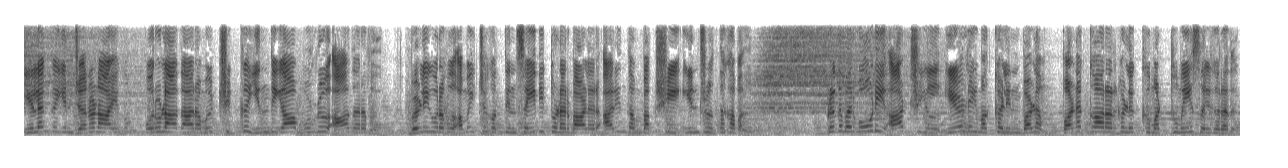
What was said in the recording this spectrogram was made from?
இலங்கையின் ஜனநாயகம் பொருளாதார மீட்சிக்கு இந்தியா முழு ஆதரவு. வெளியுறவு அமைச்சகத்தின் செய்தித் தொடர்பாளர் அரிந்தம் பக்ஷி இன்று தகவல். பிரதமர் மோடி ஆட்சியில் ஏழை மக்களின் வளம் பணக்காரர்களுக்கு மட்டுமே செல்கிறது.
